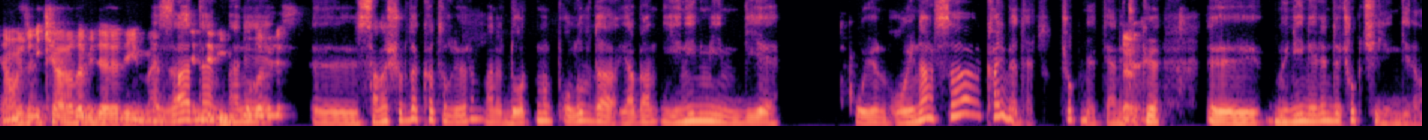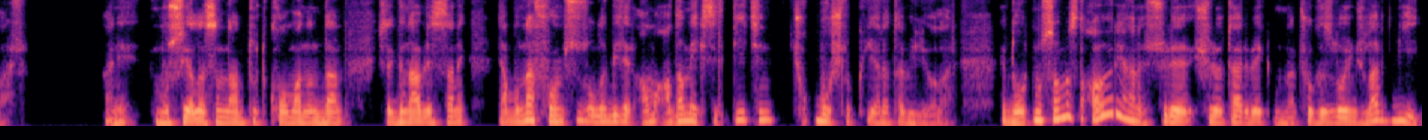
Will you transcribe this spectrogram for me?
Yani o yüzden iki arada bir deredeyim E ben. Senin zaten dediğin gibi hani olabilir. e, sana şurada katılıyorum. Hani Dortmund olur da ya ben yenilmeyeyim diye oyun oynarsa kaybeder. Çok net yani. Evet. Çünkü e, Münih'in elinde çok çilingiri var. Hani Musiala'sından tut Koman'ından işte Gnabry's hani ya bunlar formsuz olabilir ama adam eksilttiği için çok boşluk yaratabiliyorlar. E, Dortmund savunması da ağır yani. Süle, Schlotterbeck bunlar çok hızlı oyuncular değil.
